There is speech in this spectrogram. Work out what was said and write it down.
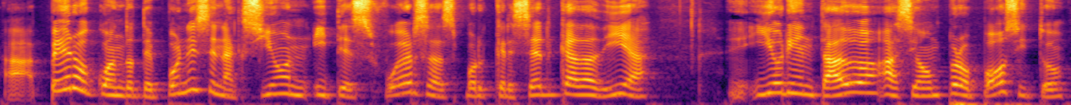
Ah, pero cuando te pones en acción y te esfuerzas por crecer cada día eh, y orientado hacia un propósito,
